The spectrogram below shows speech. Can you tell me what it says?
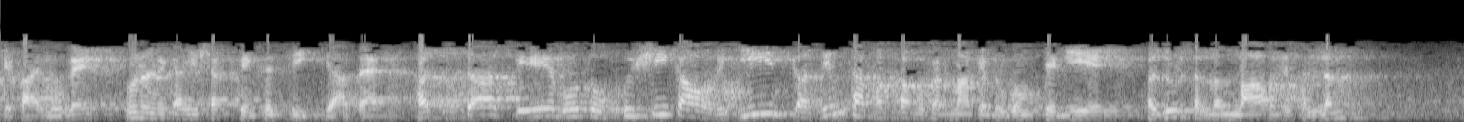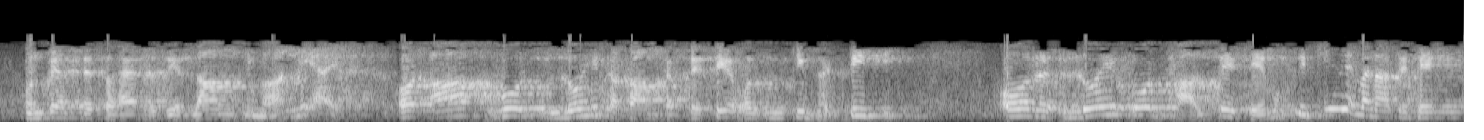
کے قائل ہو گئے۔ انہوں نے کہا، یہ شخص کہیں سے سیکھ کے آتا ہے؟ حتیٰ کہ وہ تو خوشی کا اور عید کا دن تھا مکہ مکرمہ کے لوگوں کے لیے۔ حضور صلی اللہ علیہ وسلم ان پہ اپنے سہیب رضی اللہ ایمان لے آئے۔ اور آپ وہ لوہے کا کام کرتے تھے اور ان کی بھٹی تھی۔ اور لوہے کو ڈھالتے تھے، مختلف چیزیں بناتے تھے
